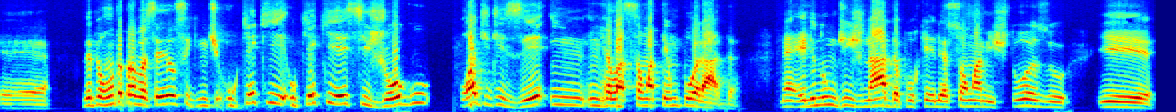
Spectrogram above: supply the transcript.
é, minha pergunta para vocês é o seguinte: o que que, o que que esse jogo pode dizer em, em relação à temporada? Né? Ele não diz nada porque ele é só um amistoso e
